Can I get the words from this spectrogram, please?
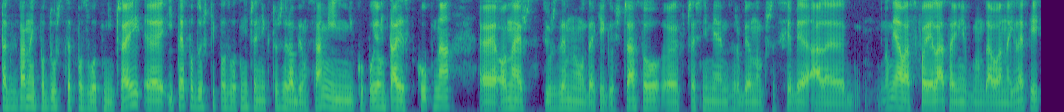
tak zwanej poduszce pozłotniczej e, i te poduszki pozłotnicze niektórzy robią sami, inni kupują. Ta jest kupna, ona jest już ze mną od jakiegoś czasu. Wcześniej miałem zrobioną przez siebie, ale no miała swoje lata i nie wyglądała najlepiej.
